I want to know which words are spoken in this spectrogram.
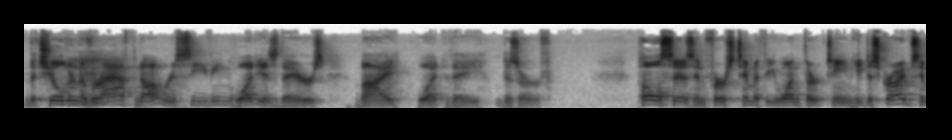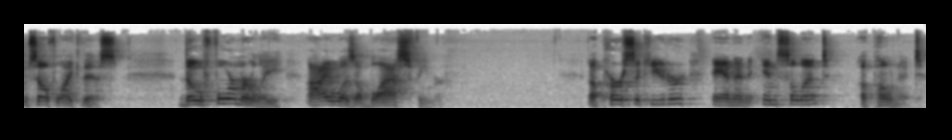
the children of wrath not receiving what is theirs by what they deserve. Paul says in 1 Timothy 1:13, he describes himself like this: "Though formerly I was a blasphemer, a persecutor and an insolent opponent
